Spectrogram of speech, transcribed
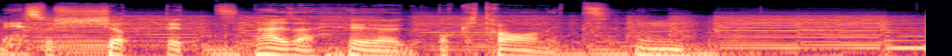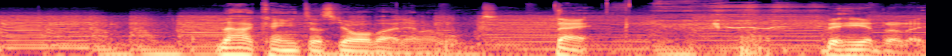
Det är så köttigt. Det här är så här högoktanigt. Mm. Det här kan ju inte ens jag värja mig mot. Nej, det hedrar dig.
